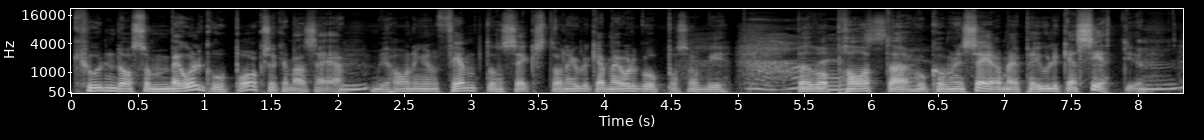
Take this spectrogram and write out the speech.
kunder som målgrupper också kan man säga. Mm. Vi har 15-16 olika målgrupper som vi Aha, behöver prata och kommunicera med på olika sätt. Ju. Mm.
